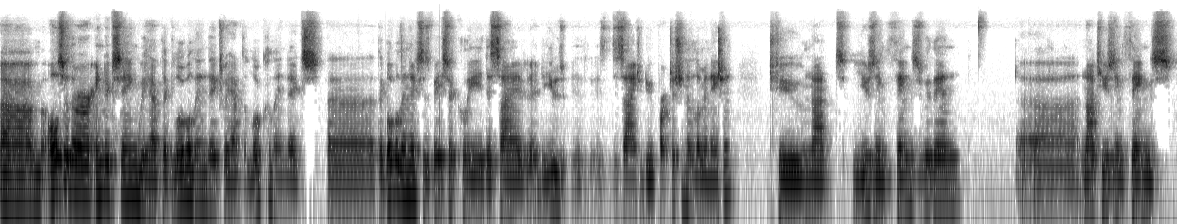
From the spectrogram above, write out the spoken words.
Um, also, there are indexing. We have the global index. We have the local index. Uh, the global index is basically decided use is designed to do partition elimination to not using things within, uh, not using things,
